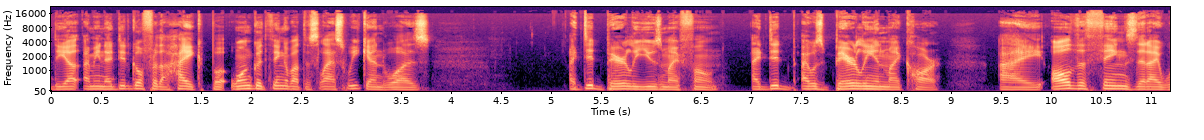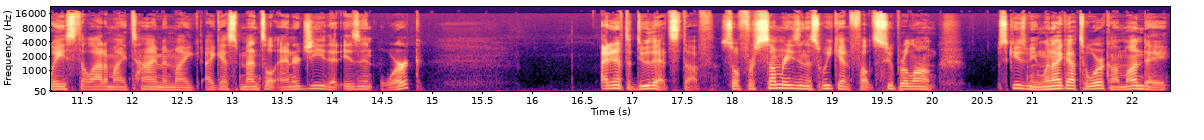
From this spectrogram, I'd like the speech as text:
the uh, I mean I did go for the hike but one good thing about this last weekend was I did barely use my phone I did. I was barely in my car. I all the things that I waste a lot of my time and my I guess mental energy that isn't work. I didn't have to do that stuff. So for some reason, this weekend felt super long. Excuse me. When I got to work on Monday,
